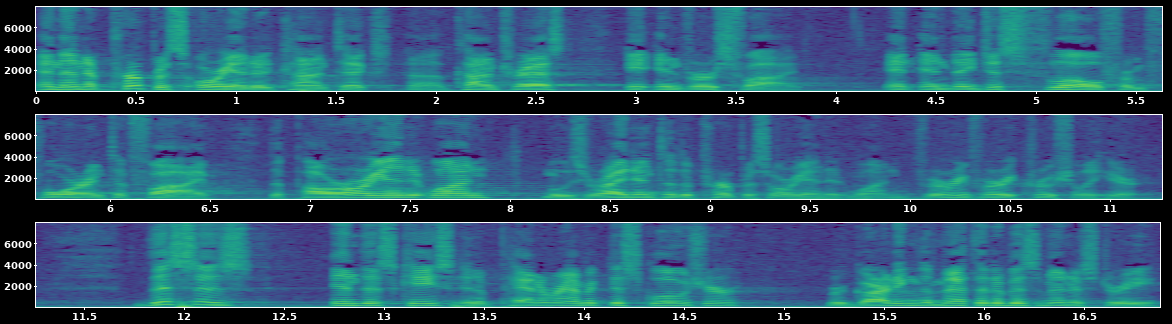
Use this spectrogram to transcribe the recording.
and then a purpose oriented uh, contrast in, in, verse 5. And, and they just flow from 4 into 5. The power oriented one moves right into the purpose oriented one. Very, very crucially here. This is, in this case, in a panoramic disclosure regarding the method of his ministry,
